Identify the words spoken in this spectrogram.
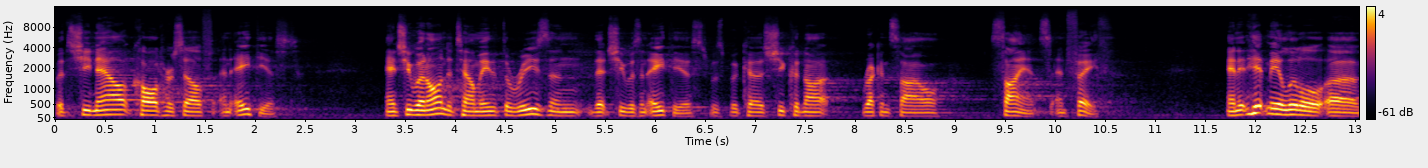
but she now called herself an atheist. And she went on to tell me that the reason that she was an atheist was because she could not reconcile science and faith. And it hit me a little uh,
